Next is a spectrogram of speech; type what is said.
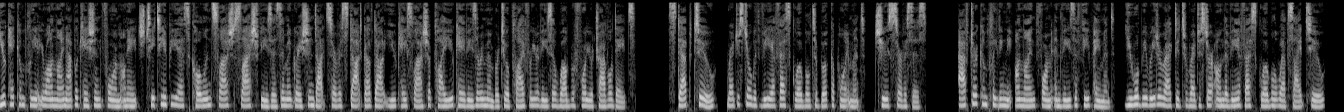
UK complete your online application form on https colon slash slash visasimmigration.service.gov.uk slash apply UK visa remember to apply for your visa well before your travel dates. Step 2 Register with VFS Global to book appointment, choose services. After completing the online form and visa fee payment, you will be redirected to register on the VFS Global website to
